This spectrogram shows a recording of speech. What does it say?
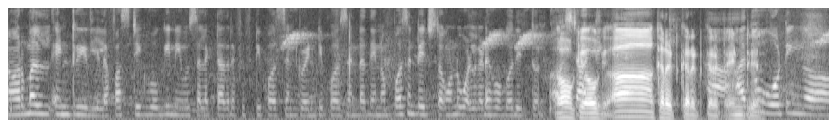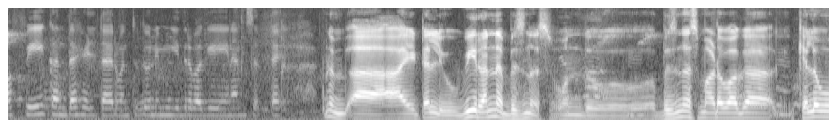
ನಾರ್ಮಲ್ ಎಂಟ್ರಿ ಇರಲಿಲ್ಲ. ಫಸ್ಟಿಗೆ ಹೋಗಿ ನೀವು ಸೆಲೆಕ್ಟ್ ಆದ್ರೆ ಫಿಫ್ಟಿ ಪರ್ಸೆಂಟ್ ಟ್ವೆಂಟಿ ಪರ್ಸೆಂಟ್ ಅದೇನೋ ಪರ್ಸೆಂಟೇಜ್ ತಗೊಂಡು ಒಳಗಡೆ ಹೋಗೋದಿತ್ತು ಓಕೆ ಓಕೆ ಹಾಂ ಕರೆಕ್ಟ್ ಕರೆಕ್ಟ್ ಕರೆಕ್ಟ್ ಎಂಟ್ರಿ ಅದು ವೋಟಿಂಗ್ ಫೇಕ್ ಅಂತ ಹೇಳ್ತಾ ಇರುವಂತದ್ದು ನಿಮ್ಗೆ ಇದ್ರ ಬಗ್ಗೆ ಏನ್ ಅನ್ಸುತ್ತೆ? I tell you we run a business ಒಂದು ಬಿಸ್ನೆಸ್ ಮಾಡುವಾಗ ಕೆಲವು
